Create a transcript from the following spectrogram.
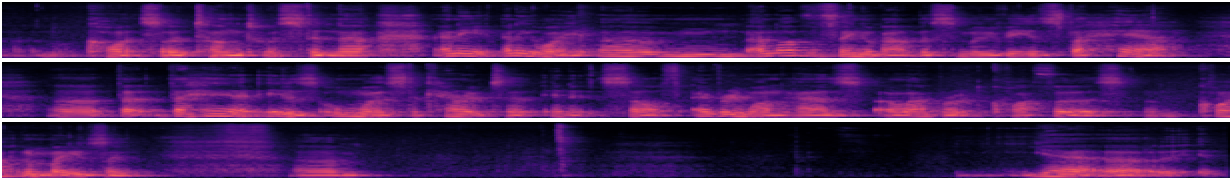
Uh, not quite so tongue twisted now. Any anyway, um, another thing about this movie is the hair. Uh, that the hair is almost a character in itself. Everyone has elaborate coiffures, quite amazing. Um, yeah, uh, it,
